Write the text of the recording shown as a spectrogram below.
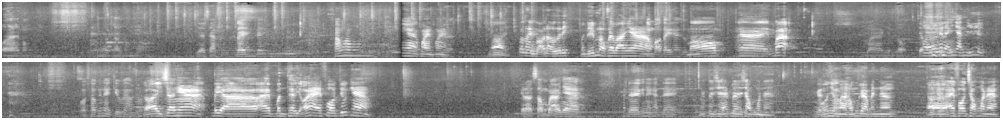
Qua bóng. giờ sao? Đây đây. Không không nha khoan khoan. Rồi. Có thành bỏ đầu ra đi. Mình đếm một hai ba nha. Không bỏ tay ra luôn. Một hai ba. Má nhấn lộn. Chấp. Ờ, cái này nhanh dữ vậy. Ủa sao cái này chưa vào nữa? Rồi sao nha? Bây giờ ai mình theo dõi iphone trước nha. Cái nào xong báo nha. HD cái này HD HTC HD xong rồi nè. Ủa nhưng mà không ra banner ờ iphone xong rồi nè.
